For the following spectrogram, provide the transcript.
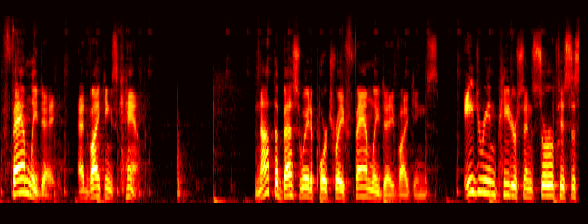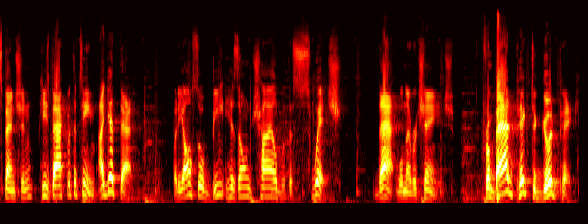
Family Day at Vikings camp. Not the best way to portray Family Day, Vikings. Adrian Peterson served his suspension. He's back with the team. I get that. But he also beat his own child with a switch. That will never change. From bad pick to good pick,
